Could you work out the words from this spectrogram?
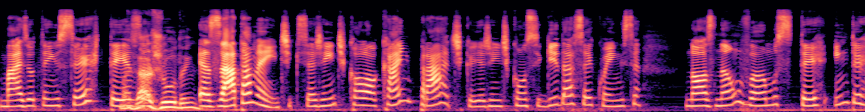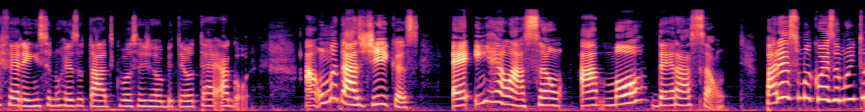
mas eu tenho certeza. Mas ajuda, hein? Exatamente, que se a gente colocar em prática e a gente conseguir dar sequência, nós não vamos ter interferência no resultado que você já obteve até agora. Uma das dicas é em relação à moderação. Parece uma coisa muito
